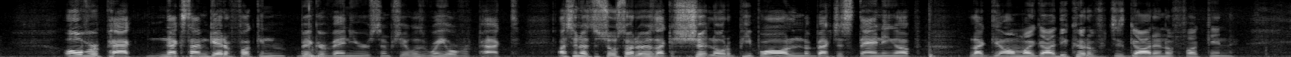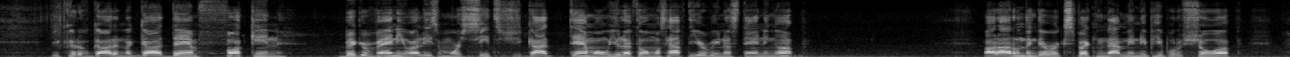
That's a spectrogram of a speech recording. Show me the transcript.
Overpacked. Next time, get a fucking bigger venue or some shit. It was way overpacked. As soon as the show started, there was like a shitload of people all in the back just standing up. Like, oh my god, you could have just gotten a fucking. You could have gotten a goddamn fucking bigger venue, at least, with more seats. God damn, oh, you left almost half the arena standing up. I don't think they were expecting that many people to show up.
